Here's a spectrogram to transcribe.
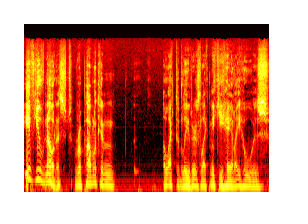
If you've noticed, Republican elected leaders like Nikki Haley, who was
